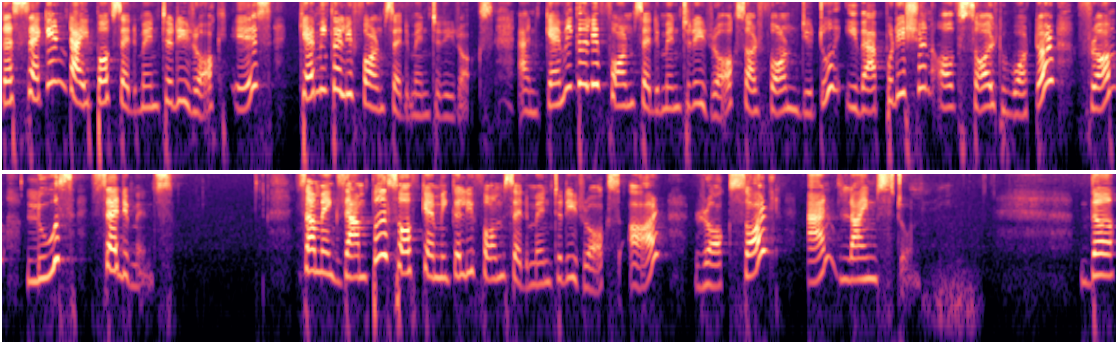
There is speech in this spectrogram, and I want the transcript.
The second type of sedimentary rock is chemically formed sedimentary rocks and chemically formed sedimentary rocks are formed due to evaporation of salt water from loose sediments. Some examples of chemically formed sedimentary rocks are rock salt and limestone. The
